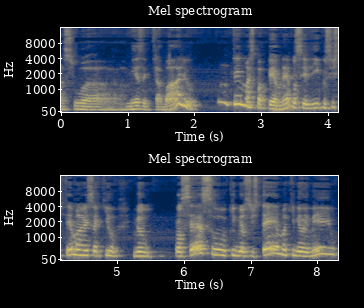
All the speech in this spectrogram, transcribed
na sua mesa de trabalho, não tem mais papel, né? Você liga o sistema, esse aqui o meu processo, que meu sistema, que meu e-mail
